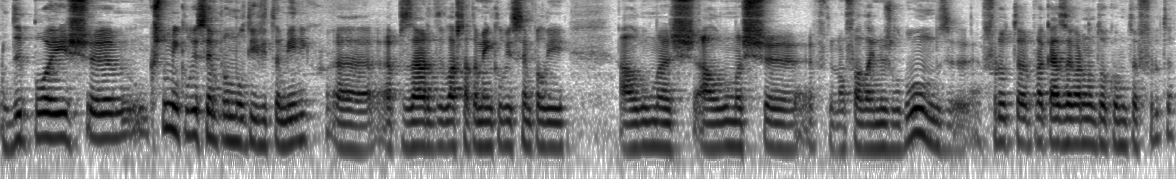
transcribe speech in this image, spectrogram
depois, um, costumo incluir sempre um multivitamínico, uh, apesar de lá está também incluir sempre ali algumas, algumas uh, não falei nos legumes, fruta, por acaso agora não estou com muita fruta,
